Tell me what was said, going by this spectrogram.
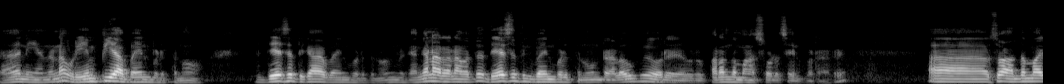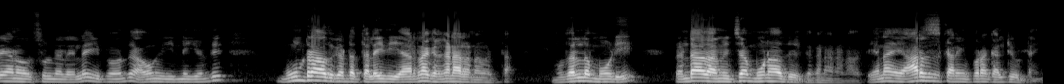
அதாவது நீங்கள் என்னென்னா ஒரு எம்பியாக பயன்படுத்தணும். தேசத்துக்காக பயன்படுத்தணும்னு கங்கனா ரணாவத்தை தேசத்துக்கு பயன்படுத்தணுன்ற அளவுக்கு ஒரு ஒரு பரந்த மனசோடு செயல்படுறாரு. ஸோ அந்த மாதிரியான ஒரு சூழ்நிலையில் இப்போ வந்து அவங்க இன்றைக்கி வந்து மூன்றாவது கட்ட தலைவி யாருன்னா கங்கனா ரணாவத் தான். முதல்ல மோடி ரெண்டாவது அமித்ஷா மூணாவது கங்கனா ரணாவத் ஏன்னா ஆர்எஸ்எஸ் காரங்க பூரா கழட்டி விட்டாங்க.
